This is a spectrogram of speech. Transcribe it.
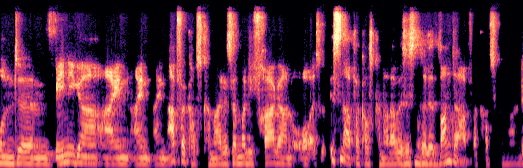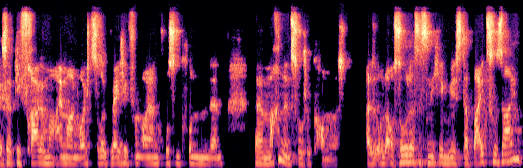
und ähm, weniger ein, ein, ein Abverkaufskanal. Deshalb mal die Frage an, oh, also ist ein Abverkaufskanal, aber es ist ein relevanter Abverkaufskanal. Deshalb die Frage mal einmal an euch zurück, welche von euren großen Kunden denn äh, machen denn Social Commerce? Also und auch so, dass es nicht irgendwie ist, dabei zu sein,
